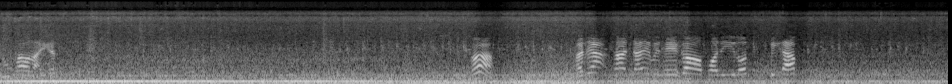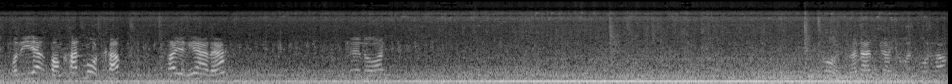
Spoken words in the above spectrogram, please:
ดูเข้าไหลกันอะอันเนี้ยถ้าจะให้ไปเทก็พอดีรถปิกอัพ พอดีอะสองคันหมดครับ ถ้าอย่างเงี้ยนะ แน่นอนโอ้ยนนั้นจะอยู่อันบนครับ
